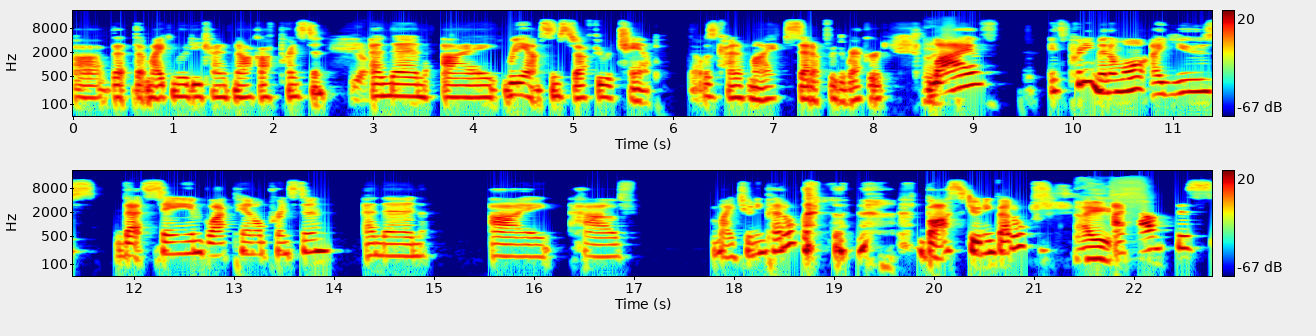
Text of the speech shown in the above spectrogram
uh, that, that Mike Moody kind of knock off Princeton. Yeah. And then I reamped some stuff through a champ. That was kind of my setup for the record. Nice. Live, it's pretty minimal. I use that same black panel Princeton and then I have my tuning pedal, Boss tuning pedal. Nice. I have this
